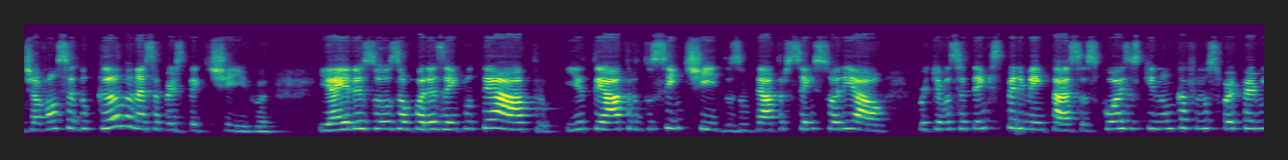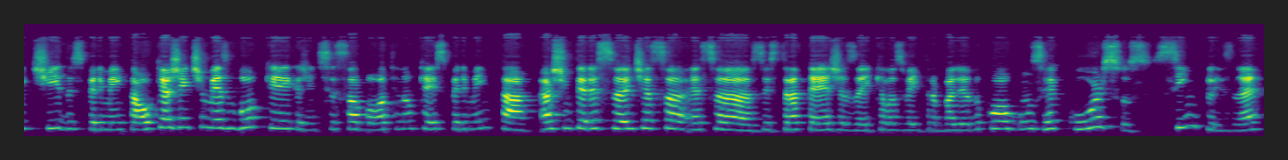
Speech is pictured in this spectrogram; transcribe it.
Já vão se educando nessa perspectiva. E aí eles usam, por exemplo, o teatro, e o teatro dos sentidos, um teatro sensorial, porque você tem que experimentar essas coisas que nunca nos foi permitido experimentar, ou que a gente mesmo bloqueia, que a gente se sabota e não quer experimentar. Acho interessante essa, essas estratégias aí que elas vêm trabalhando com alguns recursos simples, né?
